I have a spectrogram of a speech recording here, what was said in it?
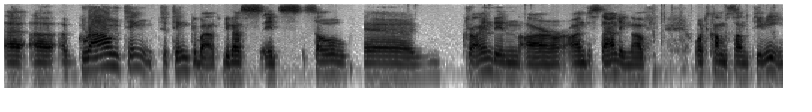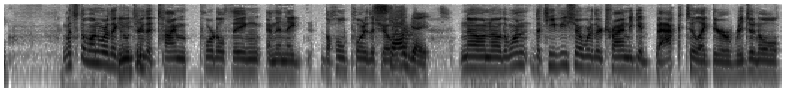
a, a, a ground thing to think about because it's so uh, grounded in our understanding of what comes on TV. What's the one where they Do go through the time portal thing and then they the whole point of the show? Stargate. No, no, the one the TV show where they're trying to get back to like their original.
